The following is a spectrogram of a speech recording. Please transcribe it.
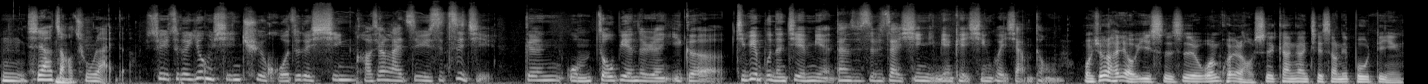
嗯，是要找出来的，所以这个用心去活，这个心好像来自于是自己。跟我们周边的人一个，即便不能见面，但是是不是在心里面可以心会相通？我觉得很有意思，是文奎老师刚刚介绍那部电影。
